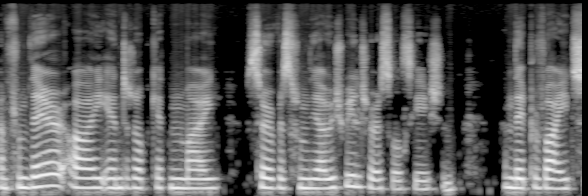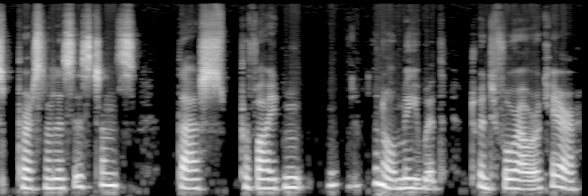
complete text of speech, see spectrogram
And from there, I ended up getting my service from the Irish Wheelchair Association, and they provide personal assistance that provide, you know, me with twenty four hour care.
